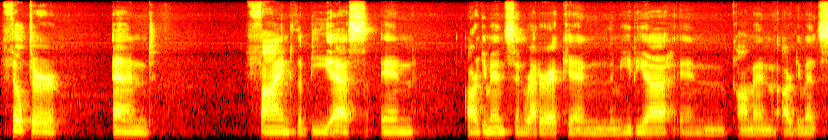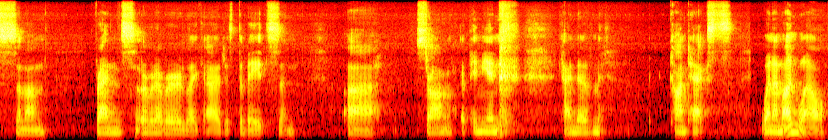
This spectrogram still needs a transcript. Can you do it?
filter and find the BS in arguments and rhetoric in the media, in common arguments among friends or whatever, like uh, just debates and uh, strong opinion kind of contexts. When I'm unwell,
